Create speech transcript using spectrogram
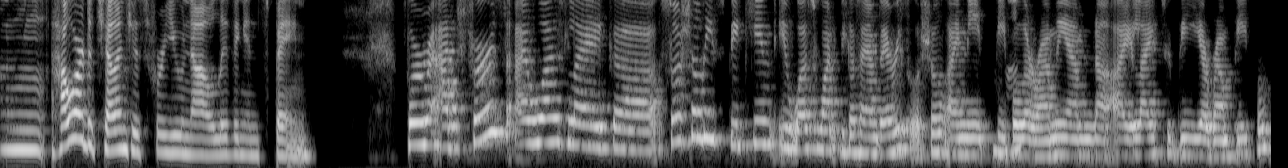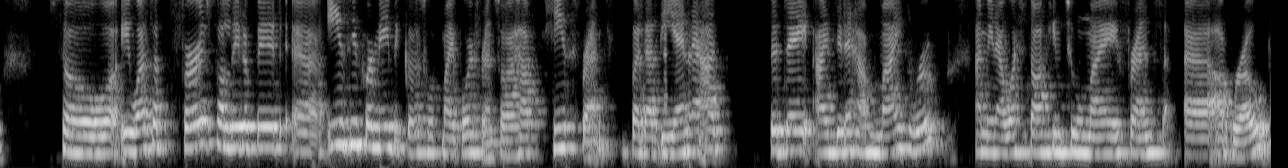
um, how are the challenges for you now living in Spain? for at first i was like uh, socially speaking it was one because i am very social i need mm-hmm. people mm-hmm. around me i'm not i like to be around people so it was at first a little bit uh, easy for me because of my boyfriend. So i have his friends but at the end of the day i didn't have my group. I mean i was talking to my friends uh, abroad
